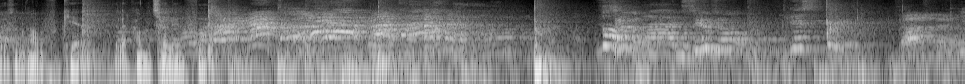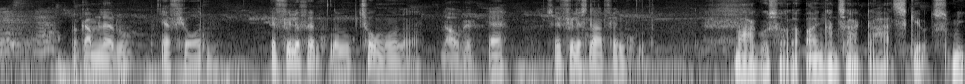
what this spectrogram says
hvis han rammer forkert eller kommer til at lave fejl. Hvor gammel er du? Jeg er 14. Jeg fylder 15 om to måneder. Nå, okay. Ja, så jeg fylder snart 15. Markus holder øjenkontakt og har et skævt smil.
